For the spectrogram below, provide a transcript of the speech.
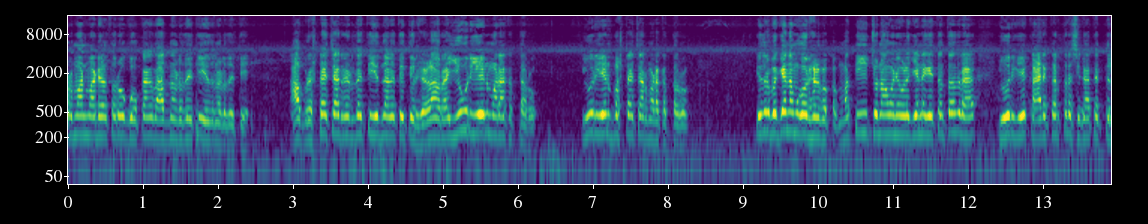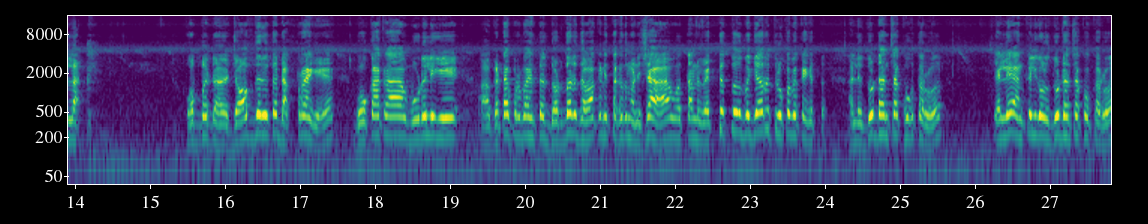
ಪ್ರಮಾಣ ಮಾಡಿ ಹೇಳ್ತಾರೆ ಗೋಕಾಕದ ಅದು ನಡೆದೈತಿ, ಇದು ನಡೆದೈತಿ. ಆ ಭ್ರಷ್ಟಾಚಾರ ನಡೆದೈತಿ, ಇದು ನಡೀತೈತಿ ಇವ್ರು ಹೇಳೋರ ಇವ್ರು ಏನು ಮಾಡಾಕತ್ತಾರೋ, ಇವ್ರು ಏನು ಭ್ರಷ್ಟಾಚಾರ ಮಾಡಾಕತ್ತಾರೋ, ಇದ್ರ ಬಗ್ಗೆ ನಮ್ಗೆ ಅವ್ರು ಹೇಳಬೇಕು. ಮತ್ತು ಈ ಚುನಾವಣೆ ಒಳಗೆ ಏನಾಗೈತೆ ಅಂತಂದ್ರೆ, ಇವರಿಗೆ ಕಾರ್ಯಕರ್ತರ ಸಿಗಾಕತ್ತಿಲ್ಲ. ಒಬ್ಬ ಡ, ಜವಾಬ್ದಾರಿಯುತ ಡಾಕ್ಟ್ರಾಗಿ ಗೋಕಾಕ ಬೂಡಲಿಗೆ ಘಟಪ್ರಭಾ ಇಂಥ ದೊಡ್ಡ ದೊಡ್ಡ ದವಾಖಾನೆ ತೆಗೆದ ಮನುಷ್ಯ ತನ್ನ ವ್ಯಕ್ತಿತ್ವದ ಬಗ್ಗೆ ಅವರು ತಿಳ್ಕೊಬೇಕಾಗಿತ್ತು. ಅಲ್ಲಿ ದುಡ್ಡು ಹಂಚಕ್ಕೆ ಹೋಗ್ತಾರೋ, ಎಲ್ಲೇ ಅಂಕಲಿಗಳು ದುಡ್ಡು ಹಂಚಕ್ಕೆ ಹೋಗ್ತಾರೋ,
